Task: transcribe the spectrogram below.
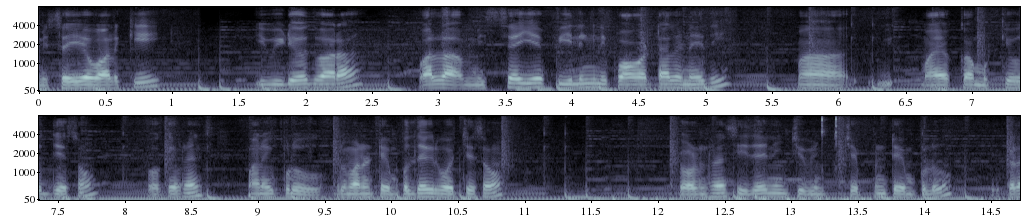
మిస్ అయ్యే వాళ్ళకి ఈ వీడియో ద్వారా వాళ్ళ మిస్ అయ్యే ఫీలింగ్ని పోగొట్టాలనేది మా మా యొక్క ముఖ్య ఉద్దేశం. ఓకే ఫ్రెండ్స్ మనం ఇప్పుడు ఇప్పుడు మనం టెంపుల్ దగ్గరికి వచ్చేసాం. చూడండి ఫ్రెండ్స్ ఇదే నేను చెప్పిన టెంపుల్ ఇక్కడ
